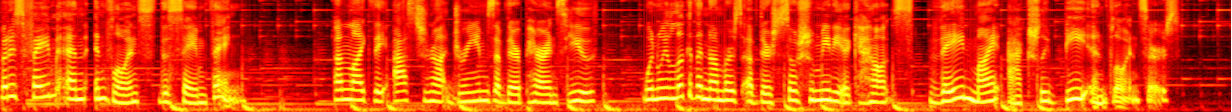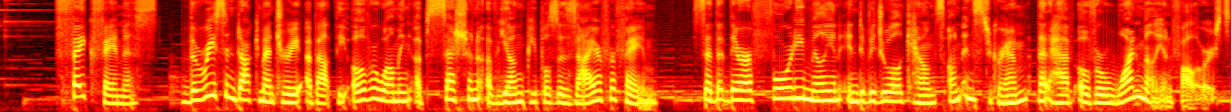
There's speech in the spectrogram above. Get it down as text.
But is fame and influence the same thing? Unlike the astronaut dreams of their parents' youth, when we look at the numbers of their social media accounts, they might actually be influencers. Fake Famous, the recent documentary about the overwhelming obsession of young people's desire for fame, said that there are 40 million individual accounts on Instagram that have over 1 million followers,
